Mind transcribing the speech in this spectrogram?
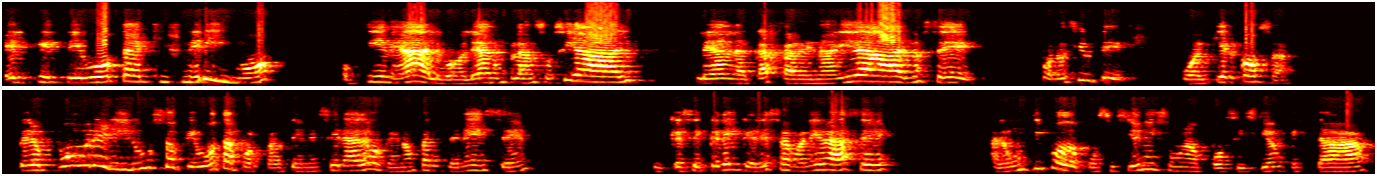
el que te vota el kirchnerismo obtiene algo, le dan un plan social, le dan la caja de Navidad, no sé, por decirte cualquier cosa. Pero pobre el iluso que vota por pertenecer a algo que no pertenece, y que se cree que de esa manera hace algún tipo de oposición y es una oposición que está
